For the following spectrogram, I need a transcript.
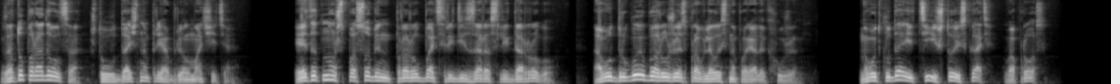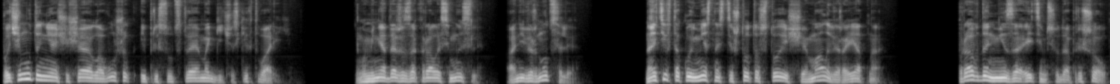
Зато порадовался, что удачно приобрел мачете. Этот нож способен прорубать среди зарослей дорогу, а вот другое бы оружие справлялось на порядок хуже. Но вот куда идти и что искать – вопрос. Почему-то не ощущаю ловушек и присутствия магических тварей. У меня даже закралась мысль, а не вернуться ли? Найти в такой местности что-то стоящее маловероятно. Правда, не за этим сюда пришел.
